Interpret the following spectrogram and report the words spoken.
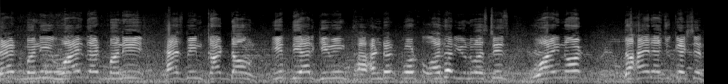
that money, why that money has been cut down? If they are giving 100 crore to other universities, why not the higher education?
